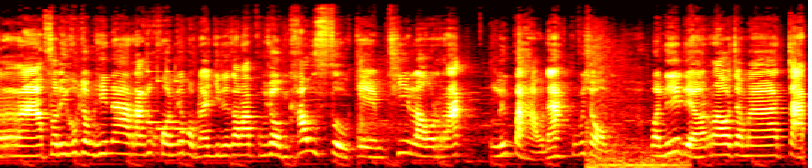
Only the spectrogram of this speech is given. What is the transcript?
กราบสวัสดีคุณผู้ชมที่น่ารักทุกคนครับผมนะยินดีต้อนรับคุณผู้ชมเข้าสู่เกมที่เรารักหรือเปล่านะคุณผู้ชม วันนี้เดี๋ยวเราจะมาจัด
